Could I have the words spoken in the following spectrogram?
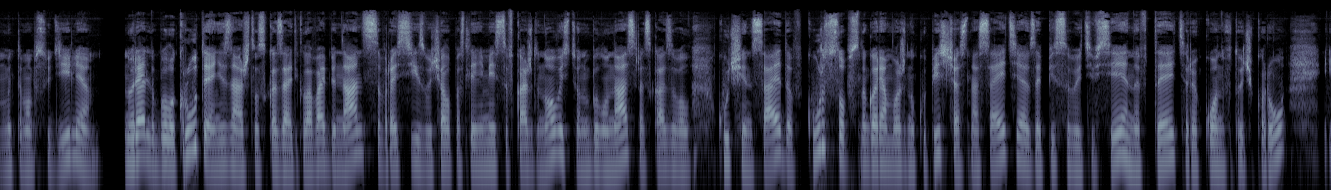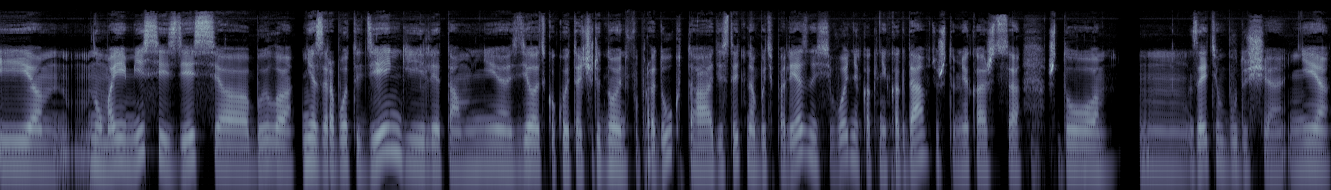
мы там обсудили ну, реально было круто, я не знаю, что сказать. Глава Binance в России звучал последние месяцы в каждой новости, он был у нас, рассказывал кучу инсайдов. Курс, собственно говоря, можно купить сейчас на сайте, записывайте все, nft-conf.ru. И, ну, моей миссией здесь э, было не заработать деньги или там не сделать какой-то очередной инфопродукт, а действительно быть полезной сегодня как никогда, потому что мне кажется, что за этим будущее. Не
